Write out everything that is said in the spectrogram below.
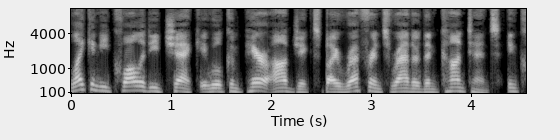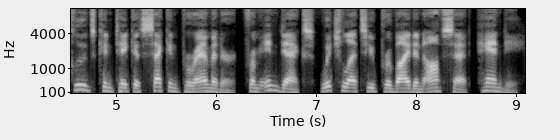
Like an equality check it will compare objects by reference rather than contents. Includes can take a second parameter, from index, which lets you provide an offset, handy.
